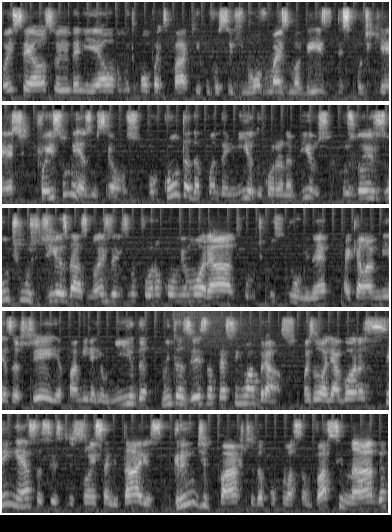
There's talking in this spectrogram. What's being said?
Oi, Celso e Daniel. Muito bom participar aqui com você de novo, mais uma vez, desse podcast. Foi isso mesmo, Celso. Por conta da pandemia do coronavírus, os dois últimos dias das mães eles não foram comemorados, como de costume, né? Aquela mesa cheia, família reunida, muitas vezes até sem um abraço. Mas olha, agora, sem essas restrições sanitárias, grande parte da população vacinada,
